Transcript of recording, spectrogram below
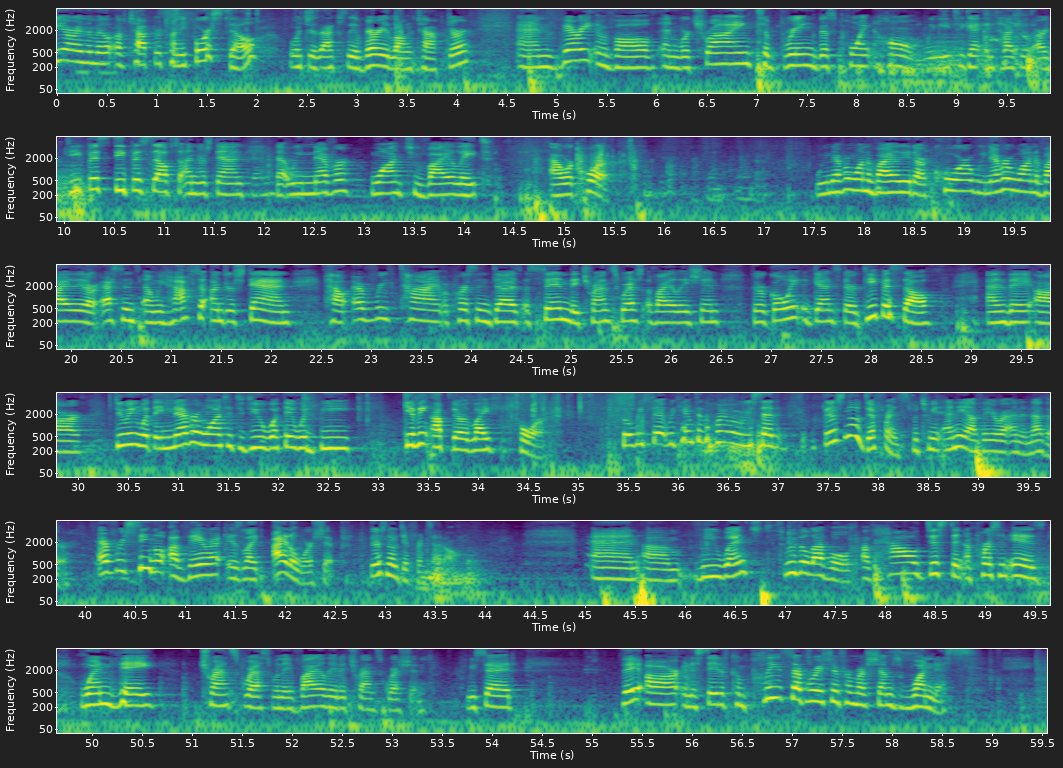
we are in the middle of chapter 24 still, which is actually a very long chapter and very involved, and we're trying to bring this point home. We need to get in touch with our deepest, deepest self to understand that we never want to violate our core. We never want to violate our core. We never want to violate our essence. And we have to understand how every time a person does a sin, they transgress a violation, they're going against their deepest self and they are doing what they never wanted to do, what they would be giving up their life for. So we said we came to the point where we said there's no difference between any avera and another. Every single avera is like idol worship. There's no difference at all. And um, we went through the levels of how distant a person is when they transgress, when they violate a transgression. We said they are in a state of complete separation from Hashem's oneness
